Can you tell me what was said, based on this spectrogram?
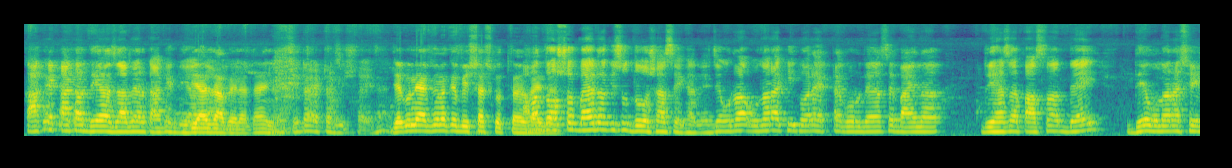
কাকে টাকা দেয়া যাবে আর কাকে দেয়া যাবে না। তাই না? সেটা একটা বিষয় হ্যাঁ। যে কোনো একজনকে বিশ্বাস করতে হবে আমার দর্শক ভাইয়েরও কিছু দোষ আছে এখানে যে ওরা ওনারা কি করে একটা গরু দেয়া আছে বাইনা দুই হাজার পাঁচ হাজার দেয় দিয়ে ওনারা সেই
